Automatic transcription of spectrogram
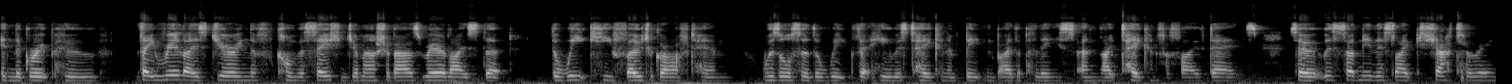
in the group who they realized during the conversation jamal shabazz realized that the week he photographed him was also the week that he was taken and beaten by the police and like taken for five days. So it was suddenly this like shattering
